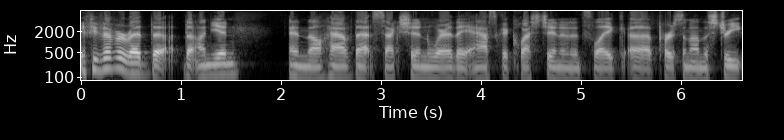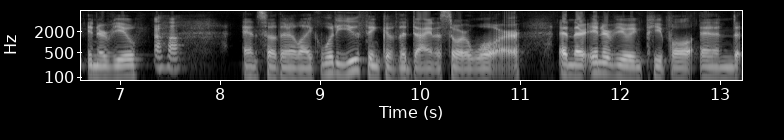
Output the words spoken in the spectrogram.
if you've ever read the the Onion, and they'll have that section where they ask a question, and it's like a person on the street interview, Uh huh. And so they're like, "What do you think of the dinosaur war?" And they're interviewing people, and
